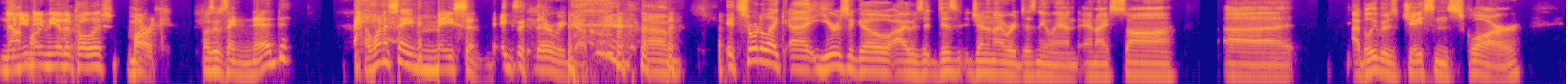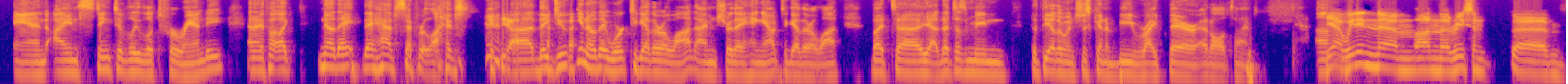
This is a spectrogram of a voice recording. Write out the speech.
Not can you Mark name the Polish. other Polish? Mark. Mark. I was going to say Ned. I want to say Mason. there we go. Um, it's sort of like uh, years ago. I was at Disney. Jen and I were at Disneyland, and I saw, uh, I believe it was Jason Sklar, and I instinctively looked for Randy, and I thought like, no, they they have separate lives. Yeah, uh, they do. You know, they work together a lot. I'm sure they hang out together a lot. But uh, yeah, that doesn't mean that the other one's just going to be right there at all times. Um, yeah, we didn't um, on the recent. Um,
